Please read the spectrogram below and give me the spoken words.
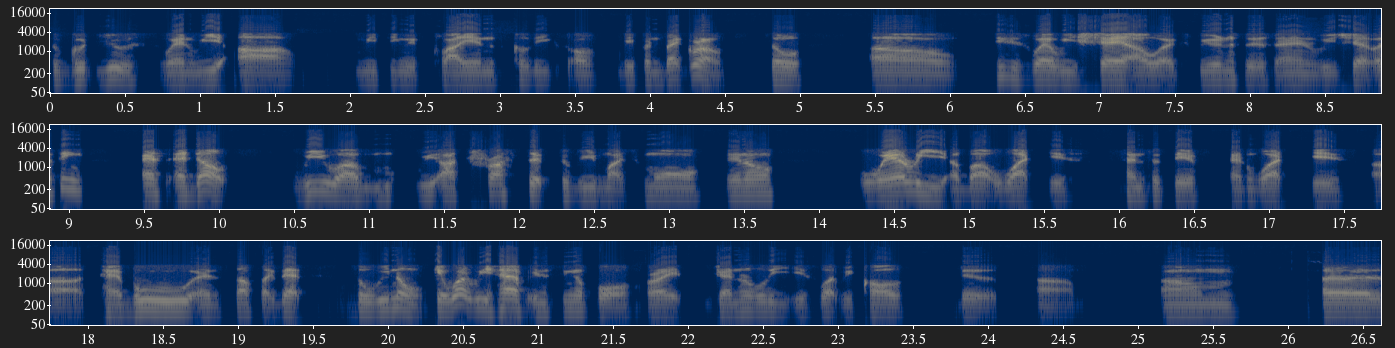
to good use when we are meeting with clients, colleagues of different backgrounds. So uh, this is where we share our experiences and we share. I think as adults, we are we are trusted to be much more, you know, wary about what is sensitive and what is uh, taboo and stuff like that. So we know, okay, what we have in Singapore, right, generally is what we call the um, um, uh,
